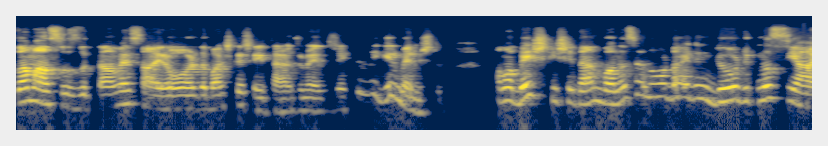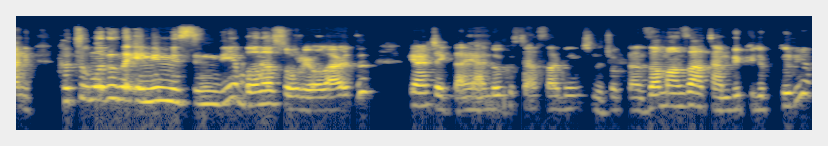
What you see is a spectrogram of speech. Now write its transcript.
zamansızlıktan vesaire o arada başka şeyi tercüme edecektim ve girmemiştim. Ama beş kişiden bana sen oradaydın gördük nasıl yani katılmadığına emin misin diye bana soruyorlardı. Gerçekten yani 9 şanslar benim için de çoktan zaman zaten bükülüp duruyor.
